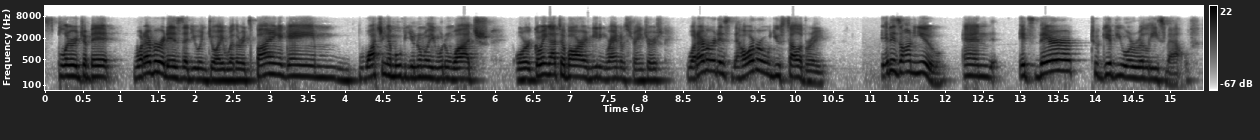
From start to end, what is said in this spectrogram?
splurge a bit, whatever it is that you enjoy, whether it's buying a game, watching a movie you normally wouldn't watch, or going out to a bar and meeting random strangers, whatever it is, however you celebrate, it is on you. And it's there to give you a release valve.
